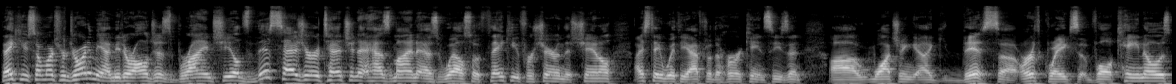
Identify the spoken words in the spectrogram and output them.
Thank you so much for joining me. I'm meteorologist Brian Shields. This has your attention. It has mine as well. So thank you for sharing this channel. I stay with you after the hurricane season, uh, watching uh, this uh, earthquakes, volcanoes,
